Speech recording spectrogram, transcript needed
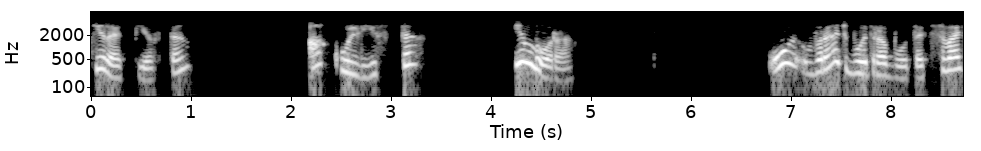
терапевта, окулиста и лора. О, врач будет работать с 8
